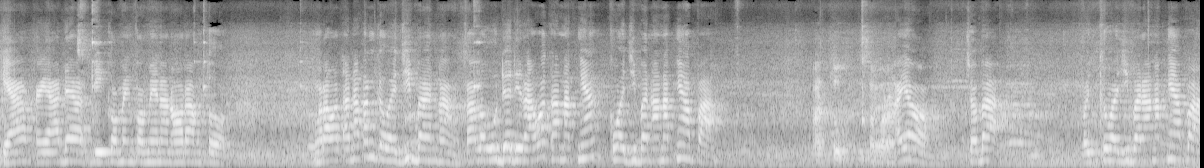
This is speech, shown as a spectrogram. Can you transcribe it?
ya kayak ada di komen-komenan orang tuh. Ngerawat anak kan kewajiban. Nah kalau udah dirawat anaknya kewajiban anaknya apa? Patuh sama orang. ayo coba. Kewajiban anaknya apa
